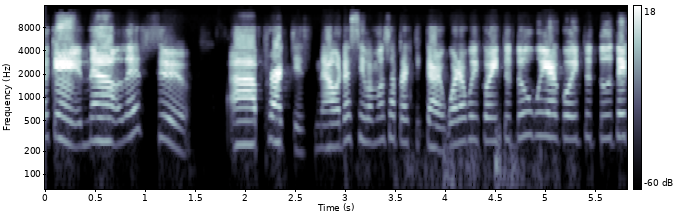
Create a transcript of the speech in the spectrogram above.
Okay, now let's do uh, practice. Now, ahora sí vamos a practicar. What are we going to do? We are going to do the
